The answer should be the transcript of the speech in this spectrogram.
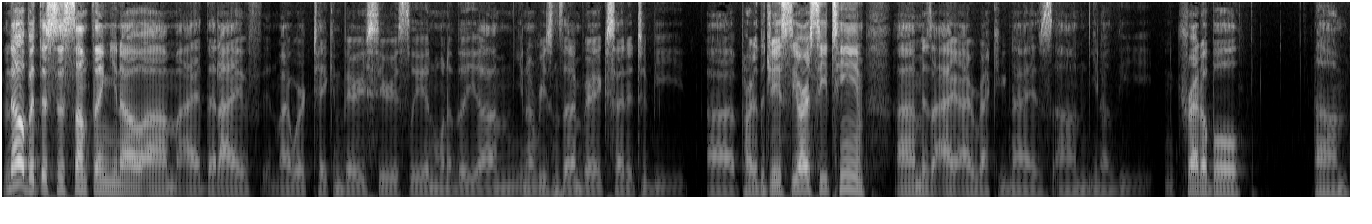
no, but this is something you know um, I, that I've in my work taken very seriously, and one of the um, you know reasons that I'm very excited to be uh, part of the JCRC team um, is I, I recognize um, you know the incredible um,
